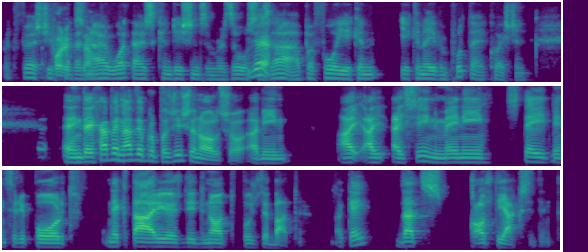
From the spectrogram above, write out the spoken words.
But first, you've For got to know what those conditions and resources Yeah. are before you can you can even put that question. And they have another proposition also. I mean, I, I, I see in many statements report Nektarios did not push the button. Okay, that's caused the accident.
